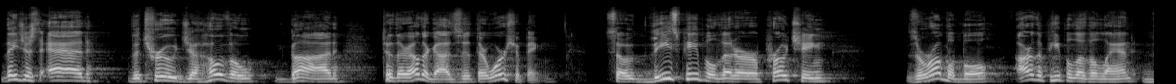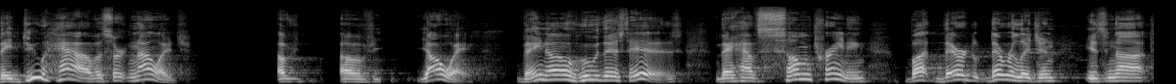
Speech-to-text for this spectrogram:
they just add the true Jehovah God to their other gods that they're worshiping. So these people that are approaching Zerubbabel are the people of the land. They do have a certain knowledge of, of Yahweh. They know who this is. They have some training, but their, their religion is not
